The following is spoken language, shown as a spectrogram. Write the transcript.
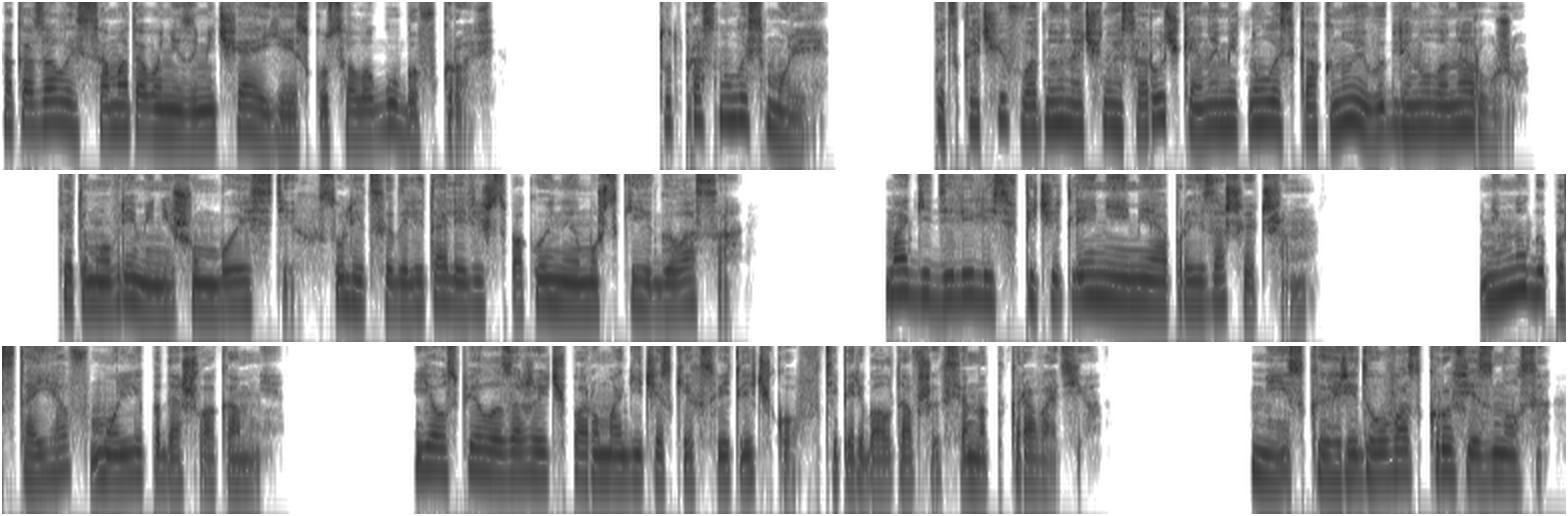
Оказалось, сама того не замечая, я искусала губы в кровь. Тут проснулась Молли. Подскочив в одной ночной сорочке, она метнулась к окну и выглянула наружу. К этому времени шум боя стих, с улицы долетали лишь спокойные мужские голоса. Маги делились впечатлениями о произошедшем. Немного постояв, Молли подошла ко мне. Я успела зажечь пару магических светлячков, теперь болтавшихся над кроватью. «Мисс Кэрри, да у вас кровь из носа», —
